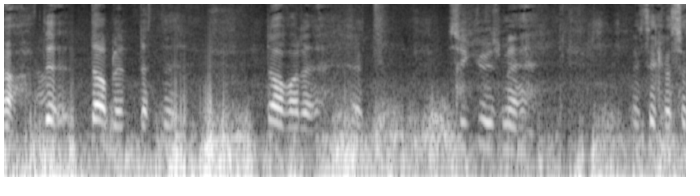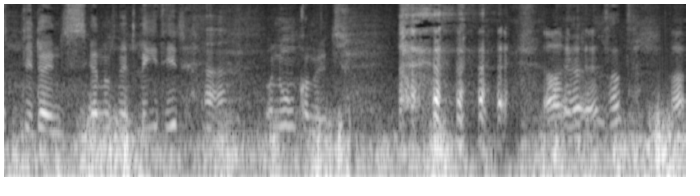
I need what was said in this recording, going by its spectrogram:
Ja, det, da ble dette Da var det et sykehus med, med ca. 70 døgns gjennomsnittlig liggetid, Ja. og noen kom ut. ja, riktig. Ja. Ja.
